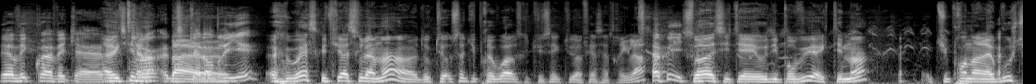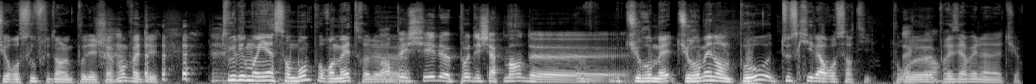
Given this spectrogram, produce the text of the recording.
Et avec quoi Avec, euh, Avec tes mains, un bah, petit calendrier Euh, ouais, ce que tu as sous la main, euh, donc tu- soit tu prévois parce que tu sais que tu dois faire cette règle-là, Ah oui. soit si tu es au dépourvu avec tes mains, tu prends dans la bouche, tu ressouffles dans le pot d'échappement. Enfin, tu- tous les moyens sont bons pour remettre le. Empêcher le pot d'échappement de... Tu remets, tu remets dans le pot tout ce qu'il a ressorti pour euh, préserver la nature.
